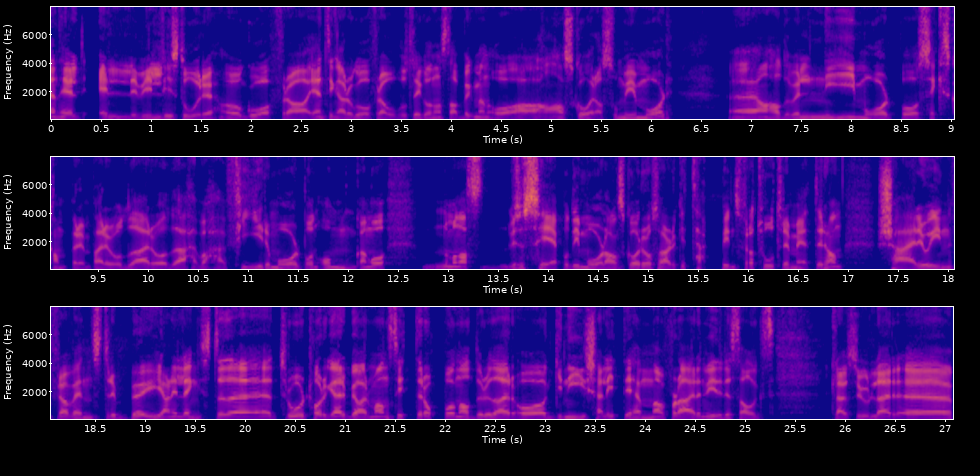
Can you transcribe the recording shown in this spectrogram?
en helt ellevill historie å gå fra En ting er å gå fra Obos-ligaen og Stabæk, men å ha skåra så mye mål. Eh, han hadde vel ni mål på seks kamper en periode der, og det var fire mål på en omgang. og har, Hvis du ser på de målene han skårer, så er det ikke tap-ins fra to-tre meter. Han skjærer jo inn fra venstre, bøyer den i lengste. Jeg tror Torgeir Bjarmann sitter oppå Nadderud der og gnir seg litt i hendene, for det er en videresalgsklausul der eh,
